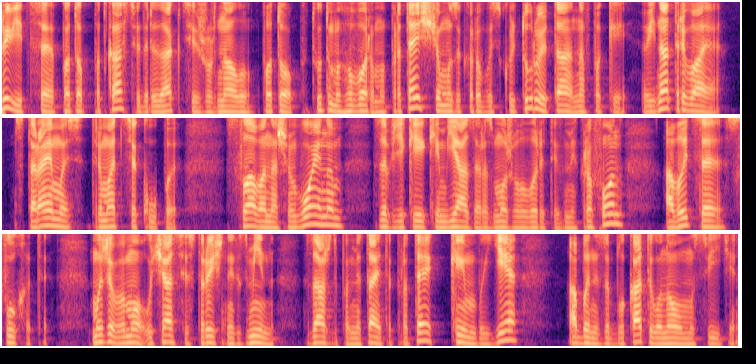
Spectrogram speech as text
Привіт, це Потоп Подкаст від редакції журналу Потоп. Тут ми говоримо про те, що музика робить з культурою та навпаки. Війна триває. Стараємось триматися купи. Слава нашим воїнам, завдяки яким я зараз можу говорити в мікрофон, а ви це слухати. Ми живемо у час історичних змін. Завжди пам'ятайте про те, ким ви є, аби не заблукати у новому світі.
